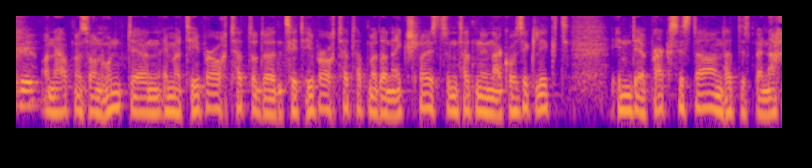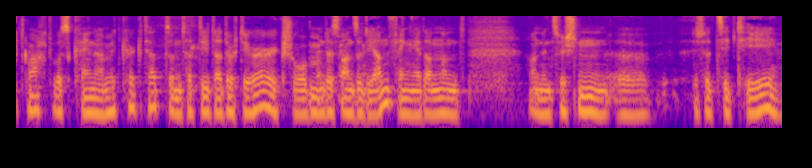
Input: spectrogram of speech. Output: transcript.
Okay. Und dann hat man so einen Hund, der ein MRT braucht hat oder ein CT braucht hat, hat man dann eingeschleust und hat eine Narkose gelegt in der Praxis da und hat das bei Nacht gemacht, wo es keiner mitgekriegt hat und hat die da durch die Röhre geschoben. Und das waren so die Anfänge dann und, und inzwischen äh, ist ein CT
